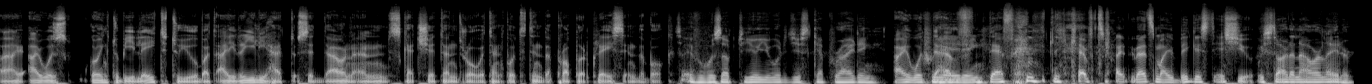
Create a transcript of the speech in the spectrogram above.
I, I was going to be late to you, but I really had to sit down and sketch it and draw it and put it in the proper place in the book. So if it was up to you, you would have just kept writing. I would Creating. have definitely kept writing. That's my biggest issue. We start an hour later.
